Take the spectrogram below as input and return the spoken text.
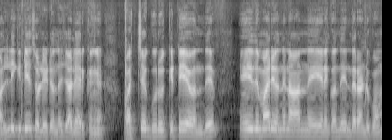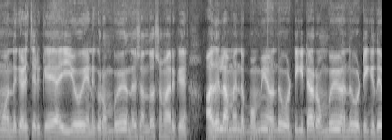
மல்லிக்கிட்டே சொல்லிட்டு வந்து ஜாலியாக இருக்காங்க. வச்ச குருக்கிட்டே வந்து இது மாதிரி வந்து நான் எனக்கு வந்து இந்த ரெண்டு பொம்மை வந்து கிடச்சிருக்கு. ஐயோ எனக்கு ரொம்பவே வந்து சந்தோஷமாக இருக்குது அதுவும் இல்லாமல் இந்த பொம்மையை வந்து ஒட்டிக்கிட்டால் ரொம்பவே வந்து ஒட்டிக்குது.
